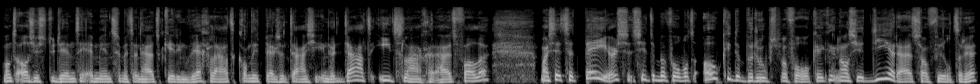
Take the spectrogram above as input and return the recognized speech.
Want als je studenten en mensen met een uitkering weglaat, kan dit percentage inderdaad iets lager uitvallen. Maar ZZP'ers zitten bijvoorbeeld ook in de beroepsbevolking. En als je die eruit zou filteren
